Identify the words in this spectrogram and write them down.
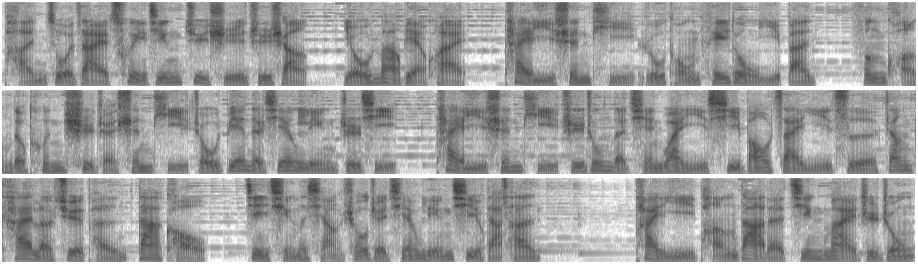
盘坐在翠晶巨石之上，由慢变快，太乙身体如同黑洞一般，疯狂地吞噬着身体周边的仙灵之气。太乙身体之中的千万亿细胞再一次张开了血盆大口，尽情地享受着千灵气大餐。太一庞大的经脉之中，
